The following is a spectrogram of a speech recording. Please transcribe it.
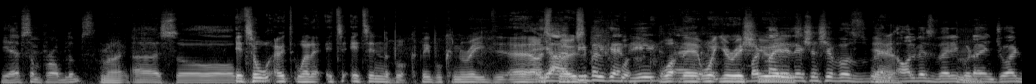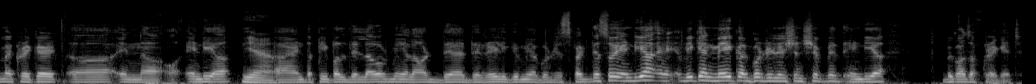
he have some problems. Right. Uh, so It's all it, well. It's it's in the book. People can read. Uh, I yeah, suppose people can what, read what their and- what your issue But my is. relationship was very, Yeah. always very good. Mm. I enjoyed my cricket uh, in uh, India. Yeah. and the people they loved me a lot there. They really give me a good respect. So India, eh, we can make a good relationship with India because of cricket.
